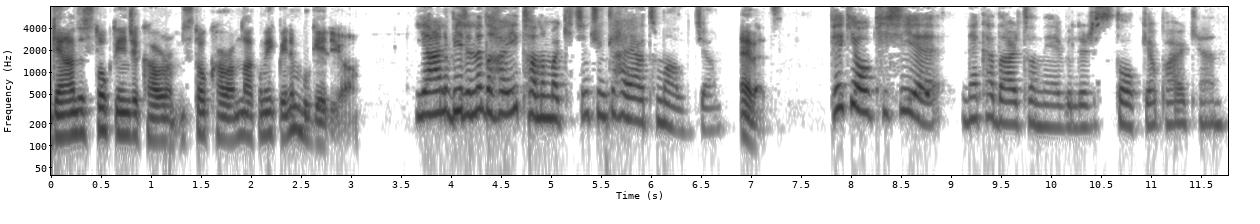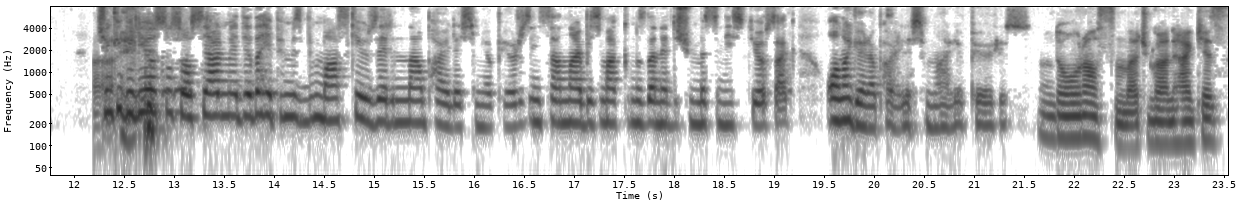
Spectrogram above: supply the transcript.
genelde stalk deyince kavram, stalk kavramında aklıma ilk benim bu geliyor. Yani birini daha iyi tanımak için çünkü hayatıma alacağım. Evet. Peki o kişiyi ne kadar tanıyabiliriz stalk yaparken? Çünkü biliyorsun sosyal medyada hepimiz bir maske üzerinden paylaşım yapıyoruz. İnsanlar bizim hakkımızda ne düşünmesini istiyorsak ona göre paylaşımlar yapıyoruz. Doğru aslında. Çünkü hani herkes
